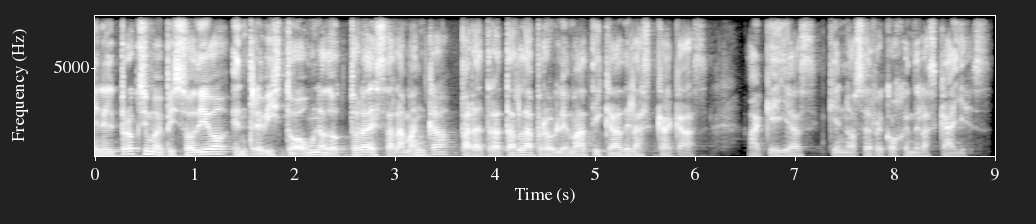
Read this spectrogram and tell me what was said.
En el próximo episodio entrevisto a una doctora de Salamanca para tratar la problemática de las cacas, aquellas que no se recogen de las calles.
